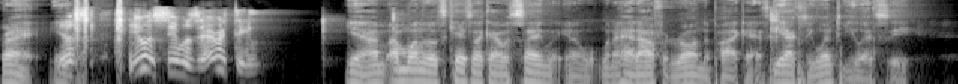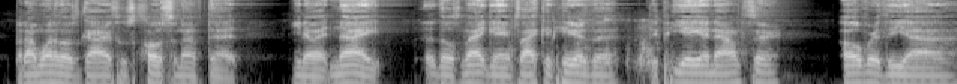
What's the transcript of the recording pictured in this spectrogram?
Right. Yeah. USC was everything. Yeah, I'm, I'm one of those kids, like I was saying, you know, when I had Alfred Rowe on the podcast, he actually went to USC, but I'm one of those guys who's close enough that, you know, at night, those night games, I could hear the, the PA announcer over the, uh,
